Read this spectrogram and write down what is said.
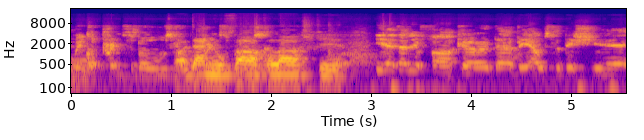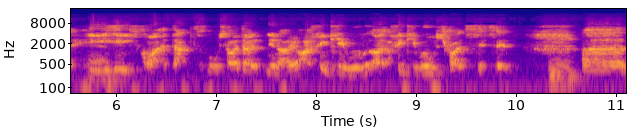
we've got principles. Like Daniel principles. Farke last year. Yeah, Daniel Farke and uh, Bielsa this year. He, he's quite adaptable, so I don't, you know, I think he will. I think he will try and sit in Hmm. um,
